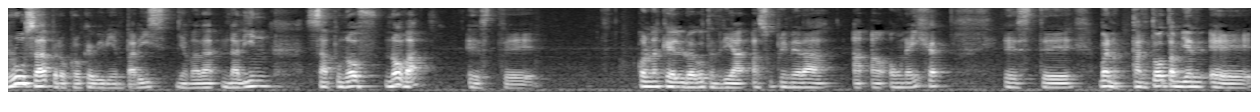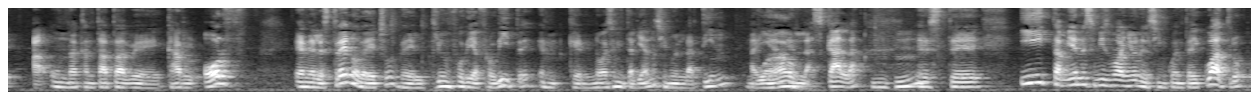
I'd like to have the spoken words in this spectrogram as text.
rusa, pero creo que vivía en París, llamada Nadine Sapunov Nova, este, con la que luego tendría a su primera, a una hija. Este, bueno, cantó también eh, una cantata de Karl Orff en el estreno, de hecho, del Triunfo de Afrodite, en, que no es en italiano, sino en latín, ahí en, la escala. este, y también ese mismo año, en el 54,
